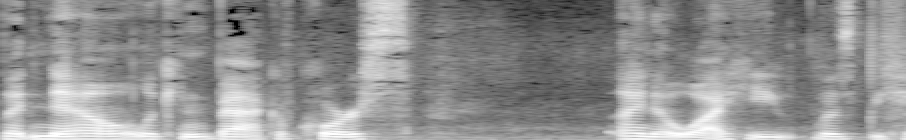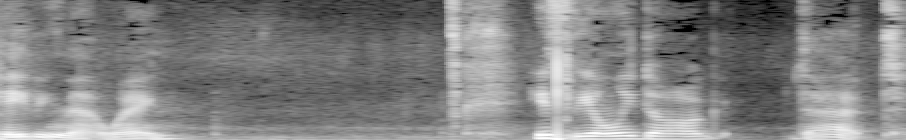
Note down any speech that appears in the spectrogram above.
but now looking back of course i know why he was behaving that way he's the only dog that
